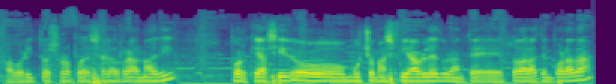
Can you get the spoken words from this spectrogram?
favorito solo puede ser el Real Madrid porque ha sido mucho más fiable durante toda la temporada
